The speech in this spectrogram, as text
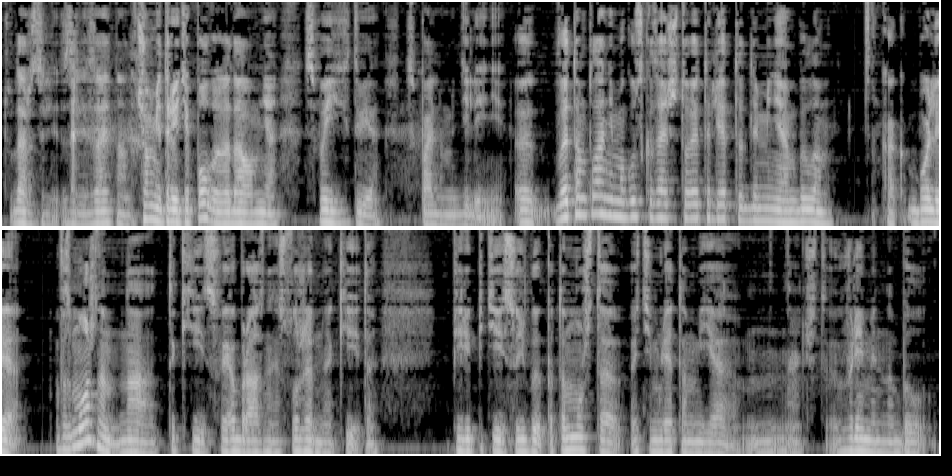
туда же залезать надо. Чем мне третья полка, когда у меня своих две в спальном отделении? Э, в этом плане могу сказать, что это лето для меня было как более возможным на такие своеобразные служебные какие-то перипетии судьбы, потому что этим летом я значит, временно был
